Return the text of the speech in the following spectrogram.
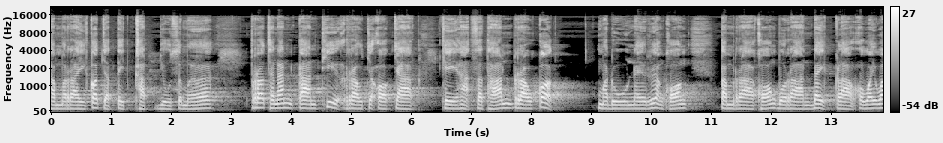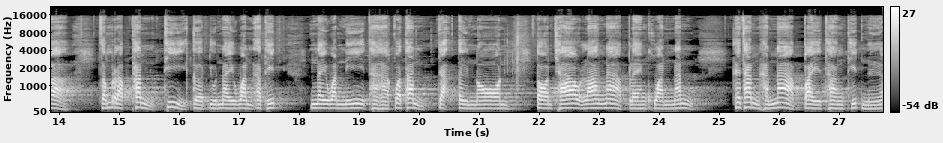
ทำอะไรก็จะติดขัดอยู่เสมอ เพราะฉะนั้นการที่เราจะออกจากเคหสถานเราก็มาดูในเรื่องของ ตำราของโบราณได้กล่าวเอาไว้ว่าสำหรับท่านที่เกิดอยู่ในวันอาทิตย์ ในวันนี้ถ้าหากว่าท่านจะตื่นนอน ตอนเช้าล้างหน้าแปลงควันนั้น ให้ท่านหันหน้าไปทางทิศเหนือ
